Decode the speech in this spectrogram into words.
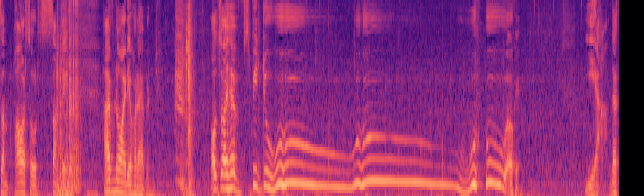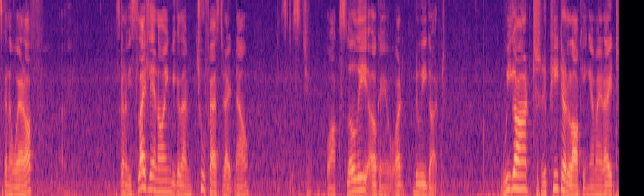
some power source, something. I have no idea what happened. Also, I have speed 2. Woohoo! Woohoo! Woohoo! Okay. Yeah, that's gonna wear off. Okay. It's gonna be slightly annoying because I'm too fast right now. Let's just walk slowly. Okay, what do we got? We got repeater locking, am I right?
